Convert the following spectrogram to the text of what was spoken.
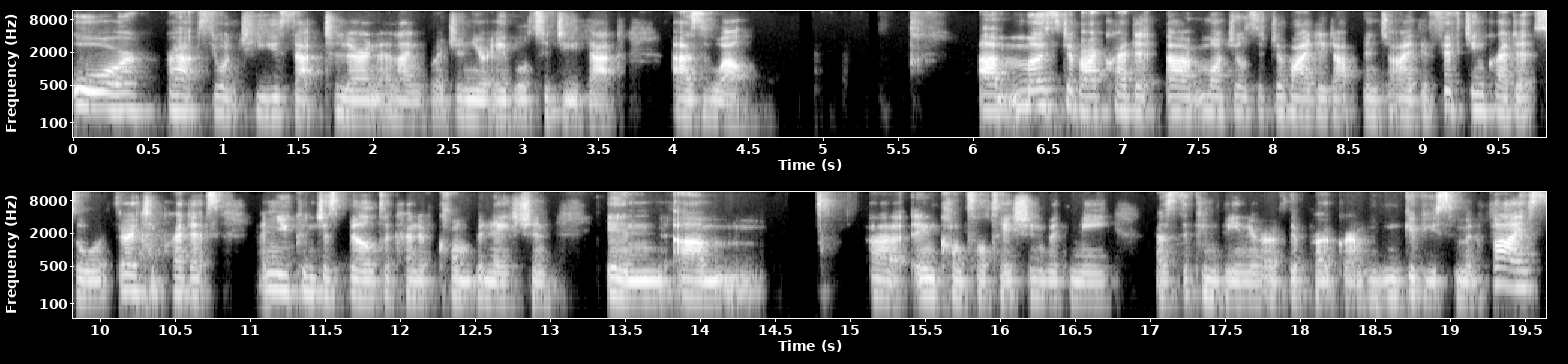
or perhaps you want to use that to learn a language and you're able to do that as well. Um, most of our credit uh, modules are divided up into either 15 credits or 30 credits, and you can just build a kind of combination in um, uh, in consultation with me as the convener of the program who can give you some advice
